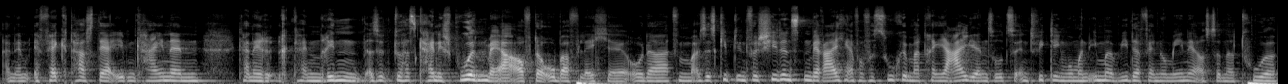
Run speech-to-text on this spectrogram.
einen Effekt hast, der eben keinen, keine, keinen Rinnen, also du hast keine Spuren mehr auf der Oberfläche oder, also es gibt in verschiedensten Bereichen einfach Versuche, Materialien Materialien so zu entwickeln, wo man immer wieder Phänomene aus der Natur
